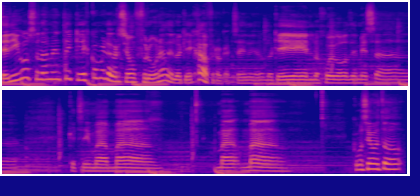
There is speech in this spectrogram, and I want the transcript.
Te digo solamente que es como la versión fruna de lo que es Afro, ¿cachai? De lo que es los juegos de mesa, ¿cachai? Más, más, más, más... ¿Cómo se llama esto?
